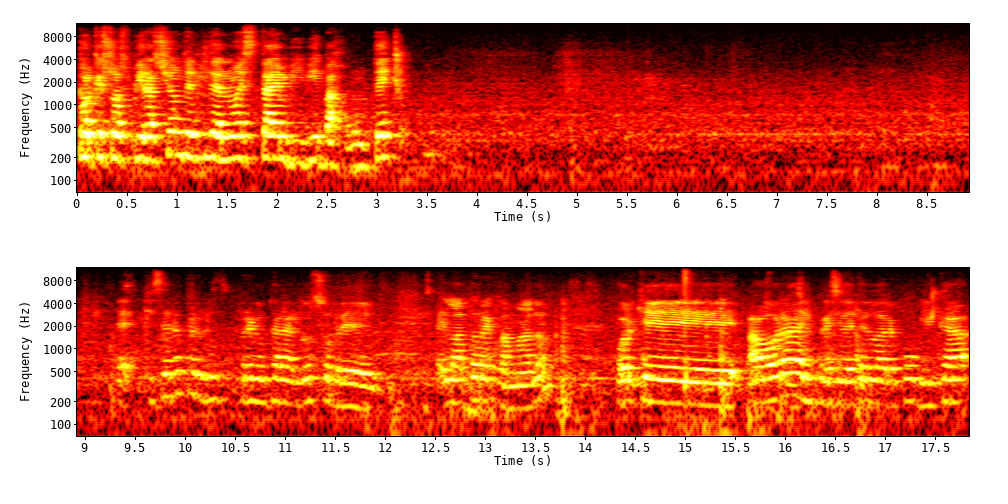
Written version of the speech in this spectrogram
Porque su aspiración de vida no está en vivir bajo un techo. Eh, quisiera pregu- preguntar algo sobre el acto reclamado, porque ahora el presidente de la República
